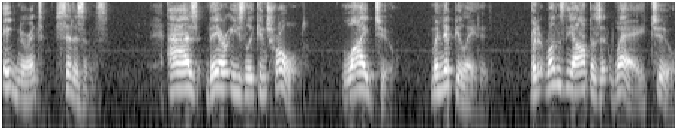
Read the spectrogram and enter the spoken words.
ignorant citizens, as they are easily controlled, lied to, manipulated, but it runs the opposite way, too,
